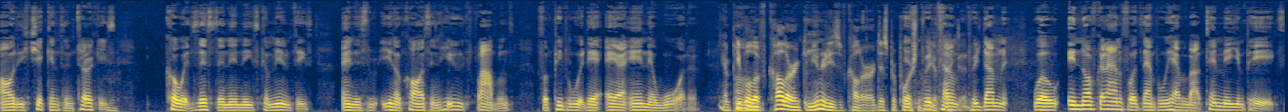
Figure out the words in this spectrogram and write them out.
all these chickens and turkeys mm. Coexisting in these communities and it's you know causing huge problems for people with their air and their water. And people Um, of color and communities of color are disproportionately predom- affected. Predominant. Well, in North Carolina, for example, we have about 10 million pigs.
